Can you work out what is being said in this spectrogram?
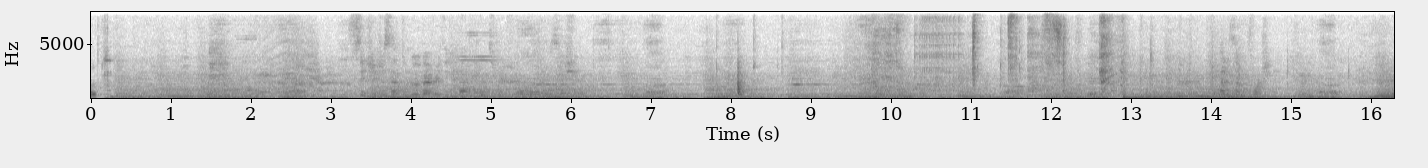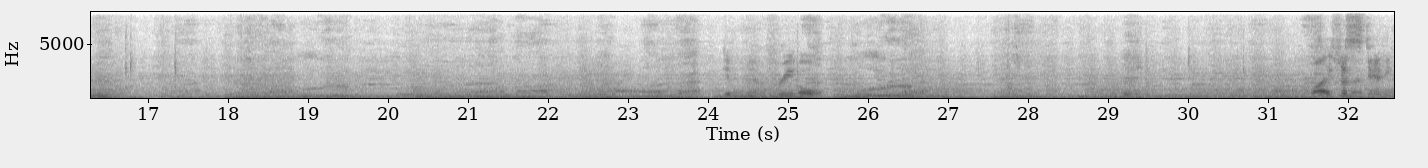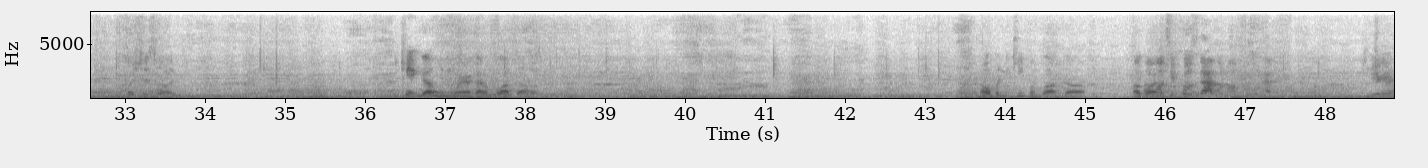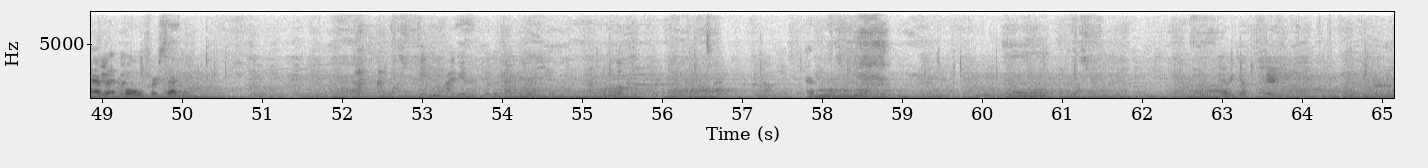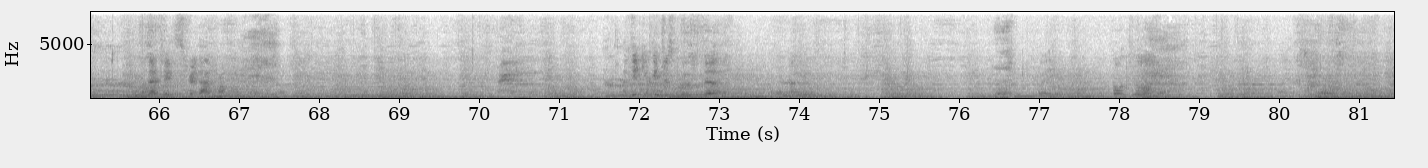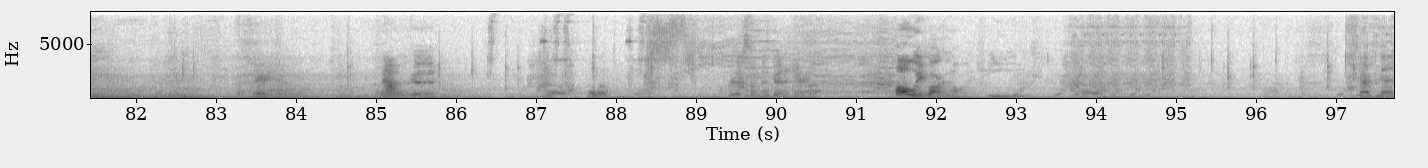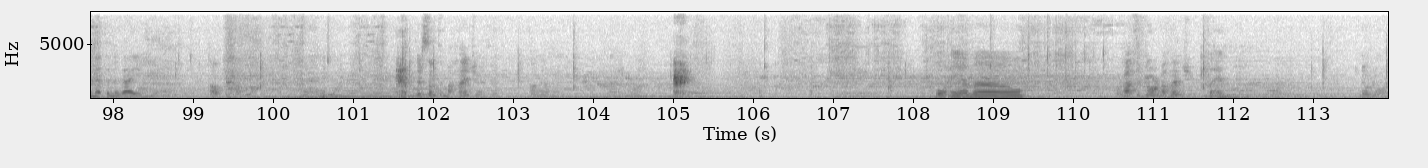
Whoops. Think you just have to move everything backwards for your position. That is unfortunate. I'm giving him a free hole. Just standing there. push this one? He can't go anywhere. I got him blocked off. I'm hoping to keep him blocked off. Oh Well, once you close that one off, you won't have anywhere to go. He's You're gonna gonna have that quickly. hole for a second. I think you might be able to do it back there. Oh. There we go. There you go. That takes care of that problem. I think you can just move the. Uh, Wait. going through like. There you go. Now we're good. Oh well. There's something good in here. Holy guacamole. Nah, nah, nothing of value. Oh. There's something behind you, I think. Oh, no, no. Full ammo. What about the door behind you? Plan. No door.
